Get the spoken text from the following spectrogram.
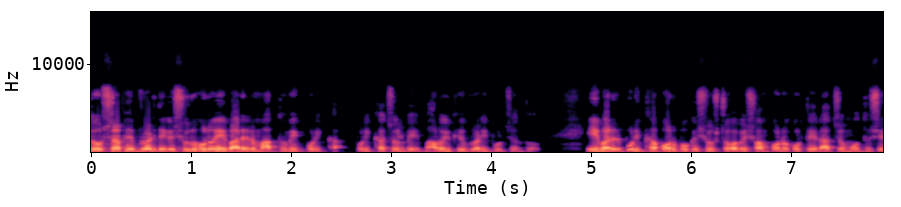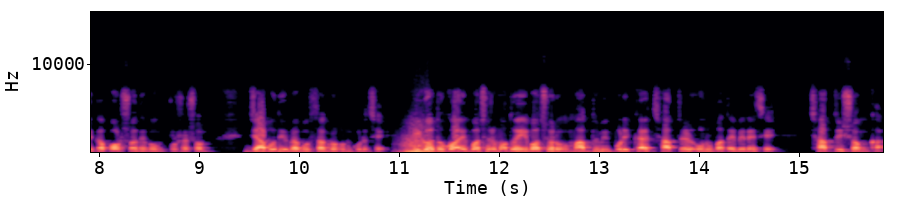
দোসরা ফেব্রুয়ারি থেকে শুরু হলো এবারের মাধ্যমিক পরীক্ষা। পরীক্ষা চলবে বারোই ফেব্রুয়ারি পর্যন্ত। এবারের পরীক্ষা পর্বকে সুষ্ঠুভাবে সম্পন্ন করতে রাজ্য মধ্যশিক্ষা পর্ষদ এবং প্রশাসন যাবতীয় ব্যবস্থা গ্রহণ করেছে। বিগত কয়েক বছরের মতো এবছরও মাধ্যমিক পরীক্ষায় ছাত্রের অনুপাতে বেড়েছে ছাত্রীর সংখ্যা।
